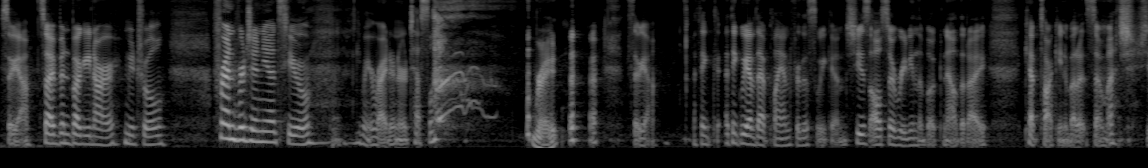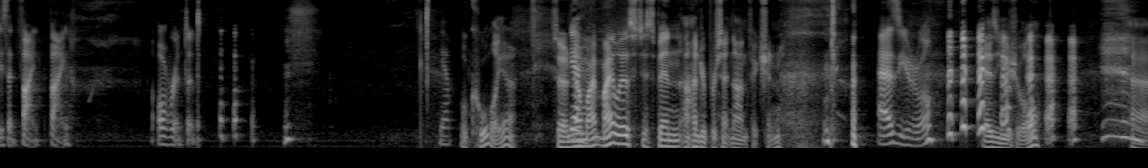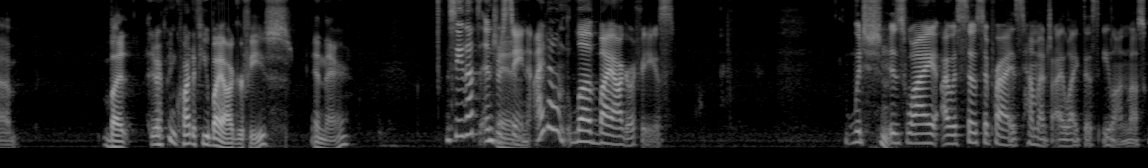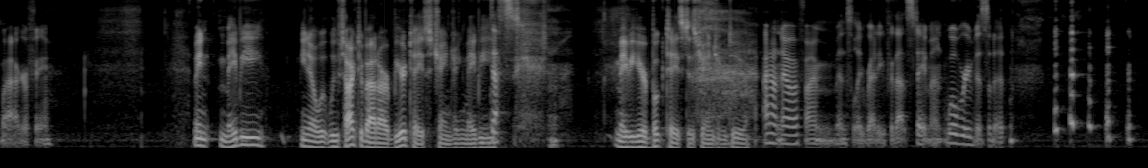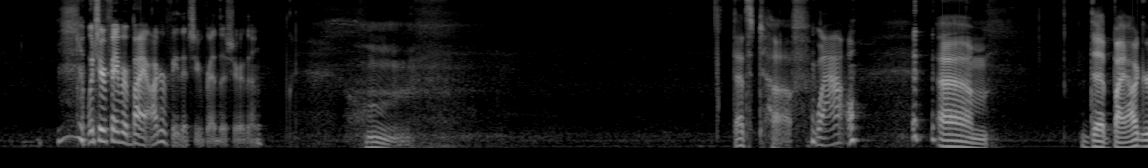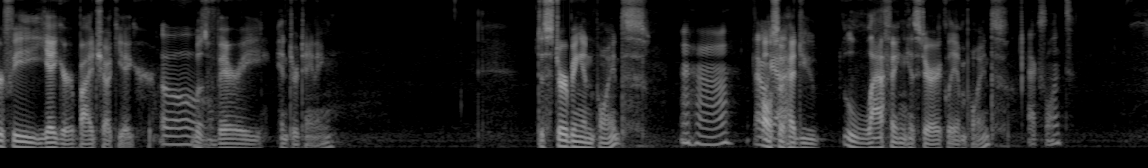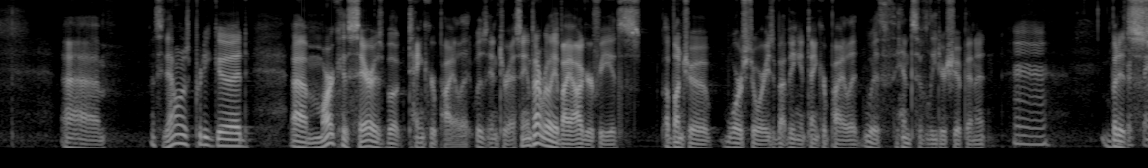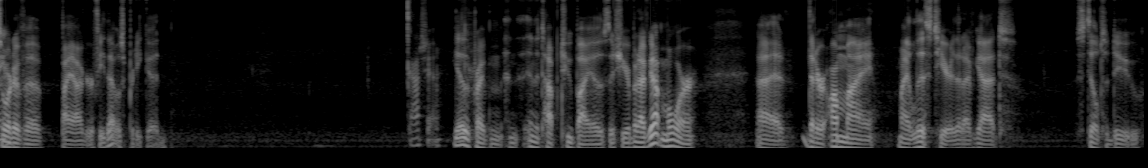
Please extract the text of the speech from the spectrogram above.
So yeah. So I've been bugging our mutual friend Virginia to give me a ride in her Tesla. right. so yeah. I think I think we have that planned for this weekend. She is also reading the book now that I kept talking about it so much. She said, "Fine, fine. I'll rent it." Yeah. Well, cool. Yeah. So Yeah. no, my my list has been 100% nonfiction As usual. as usual. um, but there have been quite a few biographies in there. See, that's interesting. I don't love biographies. Which Hmm. is why I was so surprised how much I like this Elon Musk biography. I mean, maybe you know we- we've talked about our beer taste changing. Maybe That's maybe your book taste is changing too. I don't know if I'm mentally ready for that statement. We'll revisit it. What's your favorite biography that you've read this year then? Hmm. That's tough. Wow. Um, the biography Yeager by Chuck Yeager Oh. was very entertaining. Disturbing in points. Oh, also yeah. had you laughing hysterically in points. excellent. Um, let's see, that one was pretty good. Um, Mark Hasara's book Tanker Pilot was interesting. It's not really a biography; it's a bunch of war stories about being a tanker pilot with hints of leadership in it. But it's sort of a biography. That was pretty good. Gotcha. Yeah, those are probably in, in the top two bios this year. But I've got more uh, that are on my my list here that I've got still to do.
